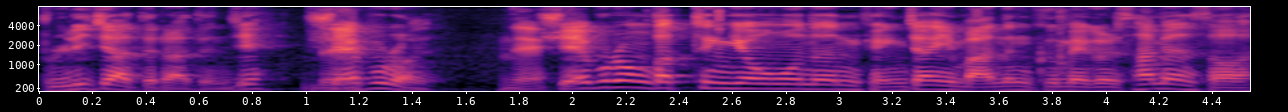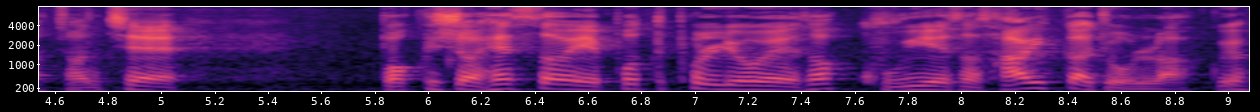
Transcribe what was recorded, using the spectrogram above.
블리자드라든지 네. 쉐브론, 네. 쉐브론 같은 경우는 굉장히 많은 금액을 사면서 전체 버크셔 해서웨이 포트폴리오에서 9위에서 4위까지 올라왔고요.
